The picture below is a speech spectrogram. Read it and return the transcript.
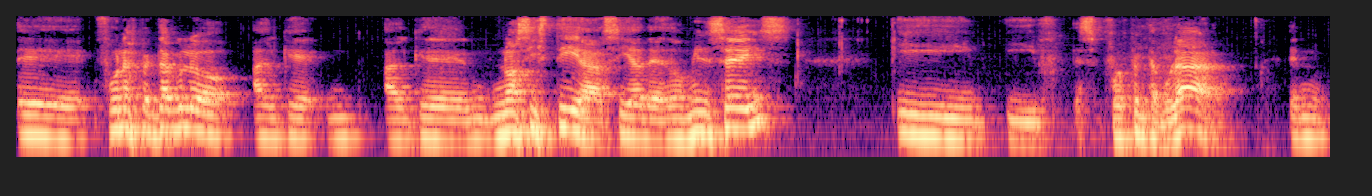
eh, fue un espectáculo al que, al que no asistía hacía desde 2006 y, y fue espectacular. En,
